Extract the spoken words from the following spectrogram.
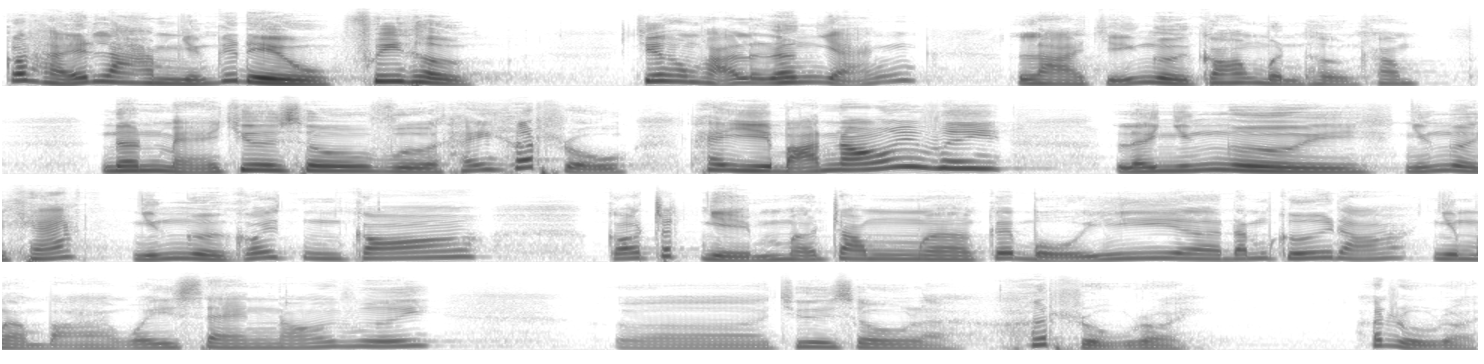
có thể làm những cái điều phi thường chứ không phải là đơn giản là chỉ người con bình thường không nên mẹ Chúa Giêsu vừa thấy hết rượu thay vì bà nói với lại những người những người khác những người có có có trách nhiệm ở trong ờ, cái buổi ờ, đám cưới đó nhưng mà bà quay sang nói với uh, Chúa Giêsu là hết rượu rồi, hết rượu rồi.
